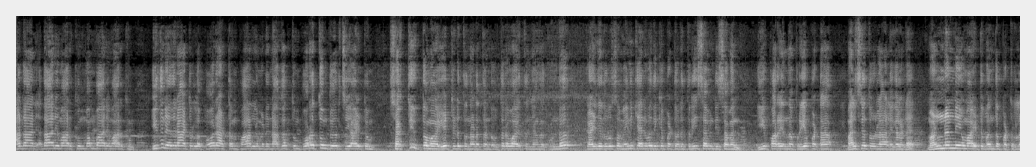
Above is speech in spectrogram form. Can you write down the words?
അദാനി അദാനിമാർക്കും അംബാനിമാർക്കും ഇതിനെതിരായിട്ടുള്ള പോരാട്ടം പാർലമെന്റിനകത്തും പുറത്തും തീർച്ചയായിട്ടും ശക്തിയുക്തമായി ഏറ്റെടുത്ത് നടത്തേണ്ട ഉത്തരവാദിത്വം ഞങ്ങൾക്കുണ്ട്. കഴിഞ്ഞ ദിവസം എനിക്ക് അനുവദിക്കപ്പെട്ട ഒരു ത്രീ സെവൻ ഈ പറയുന്ന പ്രിയപ്പെട്ട മത്സ്യത്തൊഴിലാളികളുടെ മണ്ണെണ്ണയുമായിട്ട് ബന്ധപ്പെട്ടുള്ള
